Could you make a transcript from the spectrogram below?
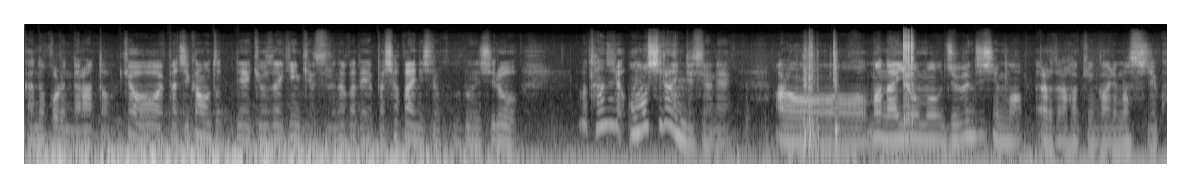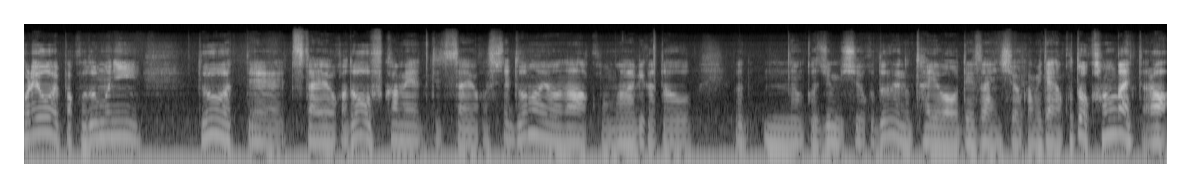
が残るんだなと。今日やっぱ時間をとって教材研究する中でやっぱ社会にしろ国語にしろやっぱ単純に面白いんですよね。あのーまあ内容も自分自身も新たな発見がありますしこれをやっぱ子供にどうやって伝えようかどう深めて伝えようかそしてどのようなこう学び方をなんか準備しようかどういうような対話をデザインしようかみたいなことを考えたらや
